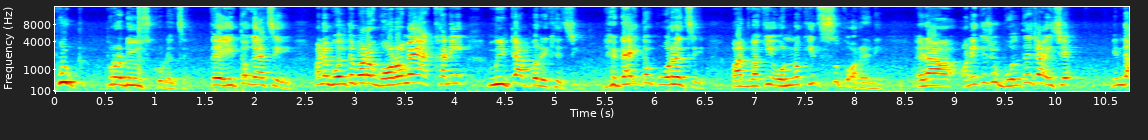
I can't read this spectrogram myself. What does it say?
ফুড প্রডিউস করেছে। তো এই তো গেছে। মানে বলতে পারো গরমে একখানি মিট আপ রেখেছি। এটাই তো করেছে। বাদ বাকি অন্য কিছু করেনি। এরা অনেক কিছু বলতে চাইছে, কিন্তু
